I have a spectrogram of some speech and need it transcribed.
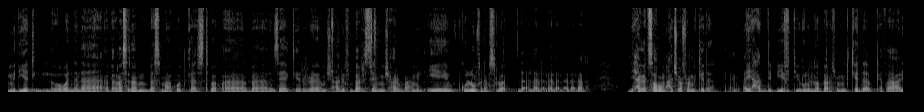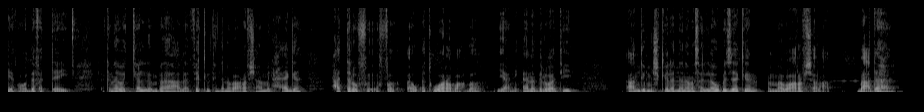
immediately اللي هو إن أنا أبقى مثلا بسمع بودكاست ببقى بذاكر مش عارف برسم مش عارف بعمل إيه وكلهم في نفس الوقت لا لا لا لا لا لا, لا. دي حاجات صعبة ومحدش يعرف يعمل كده. يعني أي حد بيفتي يقول إن هو بيعرف يعمل كده بكفاءة عالية فهو ده فتاي. لكن أنا بتكلم بقى على فكرة إن أنا مبعرفش أعمل حاجة حتى لو في, في أوقات ورا بعضها. يعني أنا دلوقتي عندي مشكلة إن أنا مثلا لو بذاكر ما بعرفش ألعب بعدها.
